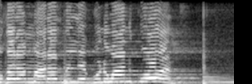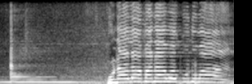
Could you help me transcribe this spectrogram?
तुकाराम महाराज म्हणले गुणवान कोण? कुणाला म्हणावं गुणवान?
